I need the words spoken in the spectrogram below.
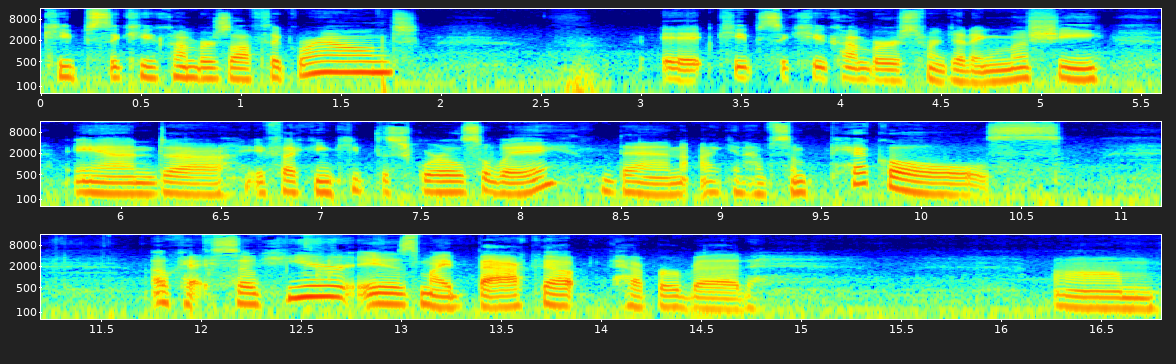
keeps the cucumbers off the ground. It keeps the cucumbers from getting mushy. And uh, if I can keep the squirrels away, then I can have some pickles. Okay, so here is my backup pepper bed. Um,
